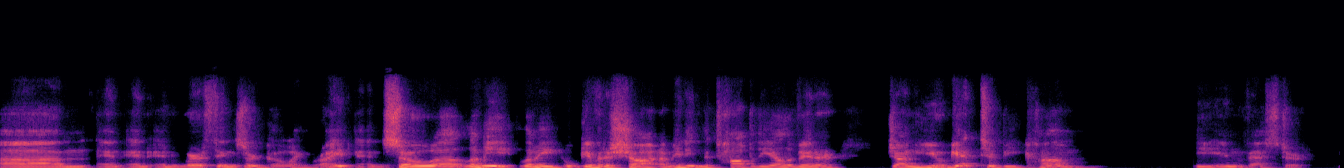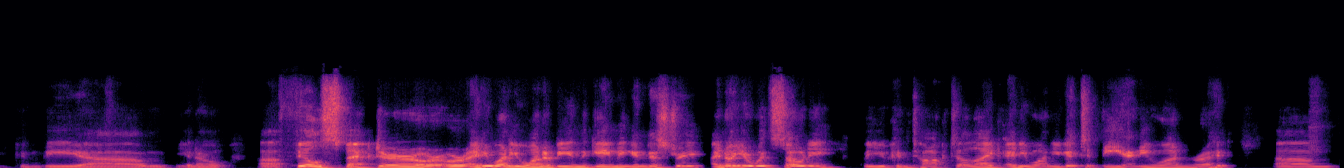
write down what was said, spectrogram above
um, and, and, and where things are going, right? And so uh, let me, let me give it a shot. I'm hitting the top of the elevator. Jung, you get to become the investor You can be, um, you know, uh, Phil Spencer or, or anyone you want to be in the gaming industry. I know you're with Sony, but you can talk to like anyone. You get to be anyone, right? Um,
